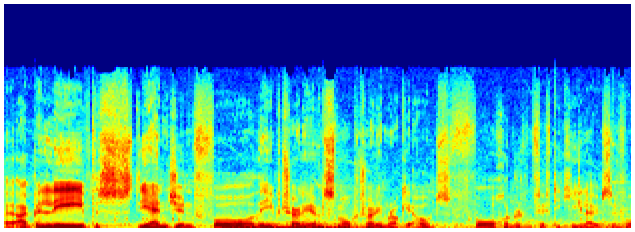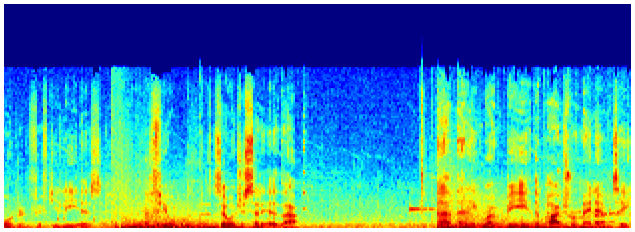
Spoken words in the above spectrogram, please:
Uh, I believe the, the engine for the petroleum, small petroleum rocket holds 450 kilos, so 450 litres of fuel. So we'll just set it at that. And then it won't be, the pipes will remain empty.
